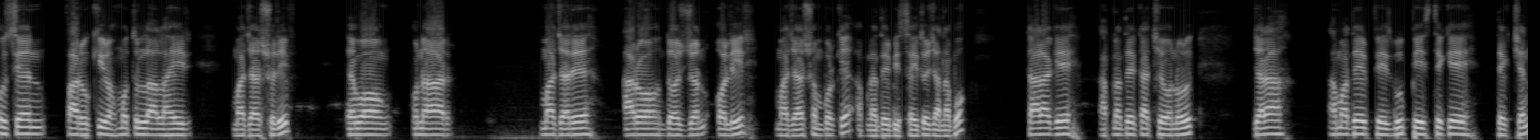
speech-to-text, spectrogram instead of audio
হোসেন ফারুকি রহমতুল্লাহ আলাহির মাজার শরীফ এবং ওনার মাজারে আরও দশজন অলির মাজার সম্পর্কে আপনাদের বিস্তারিত জানাব। তার আগে আপনাদের কাছে অনুরোধ, যারা আমাদের ফেসবুক পেজ থেকে দেখছেন,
